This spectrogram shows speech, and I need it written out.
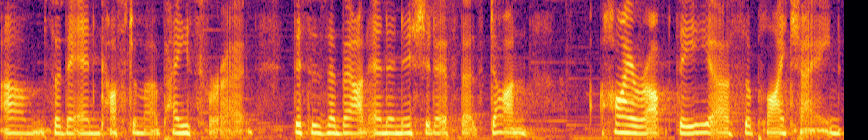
um, so the end customer pays for it. This is about an initiative that's done higher up the uh, supply chain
